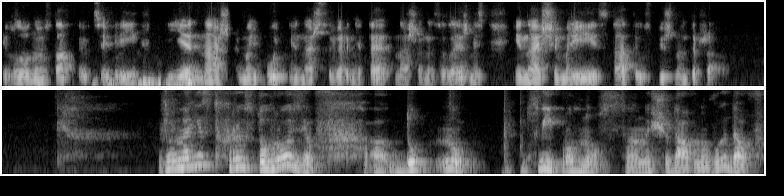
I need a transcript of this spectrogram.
і головною ставкою в цій грі є наше майбутнє, наш суверенітет, наша незалежність і наші мрії стати успішною державою. Журналіст Христо Грозів е, до, ну, свій прогноз нещодавно видав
